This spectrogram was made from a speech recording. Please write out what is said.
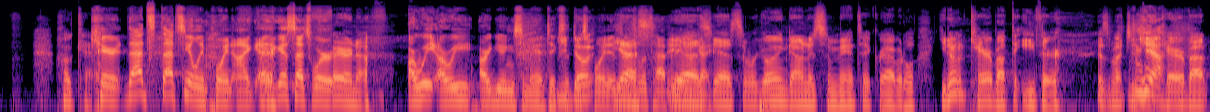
okay. care. That's that's the only point. I, I guess that's where Fair enough. Are we are we arguing semantics at this point? Is yes, that what's happening? Yes, okay. yes. So we're going down a semantic rabbit hole. You don't care about the ether as much as Yeah. you care about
